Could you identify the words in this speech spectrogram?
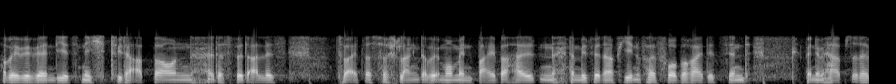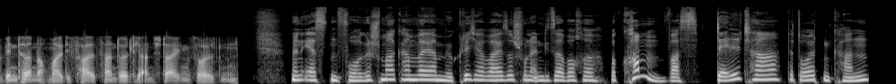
aber wir werden die jetzt nicht wieder abbauen. Das wird alles zwar etwas verschlankt, aber im Moment beibehalten, damit wir dann auf jeden Fall vorbereitet sind, wenn im Herbst oder Winter nochmal die Fallzahlen deutlich ansteigen sollten. Einen ersten Vorgeschmack haben wir ja möglicherweise schon in dieser Woche bekommen, was Delta bedeuten kann.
